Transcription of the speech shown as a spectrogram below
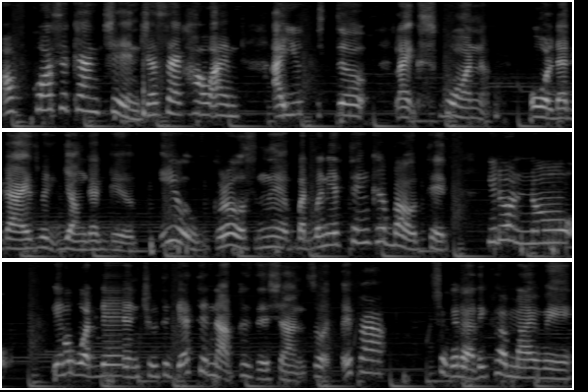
Of course, it can change. Just like how I'm, I used to like scorn older guys with younger girls. Ew, gross. No. But when you think about it, you don't know, you know what they went through to get in that position. So if a sugar daddy come my way,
